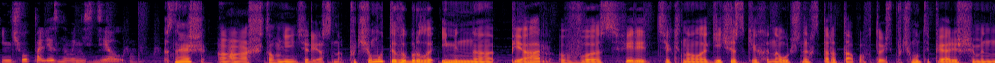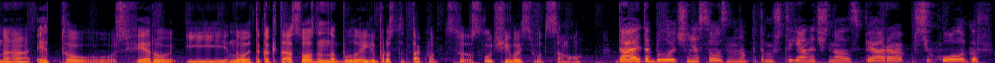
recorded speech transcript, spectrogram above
и ничего полезного не сделала. Знаешь, а, что мне интересно? Почему ты выбрала именно пиар в сфере технологических и научных стартапов? То есть почему ты пиаришь именно эту сферу? И, ну, это как-то осознанно было или просто так вот случилось вот само? Да, это было очень осознанно, потому что я начинала с пиара психологов,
